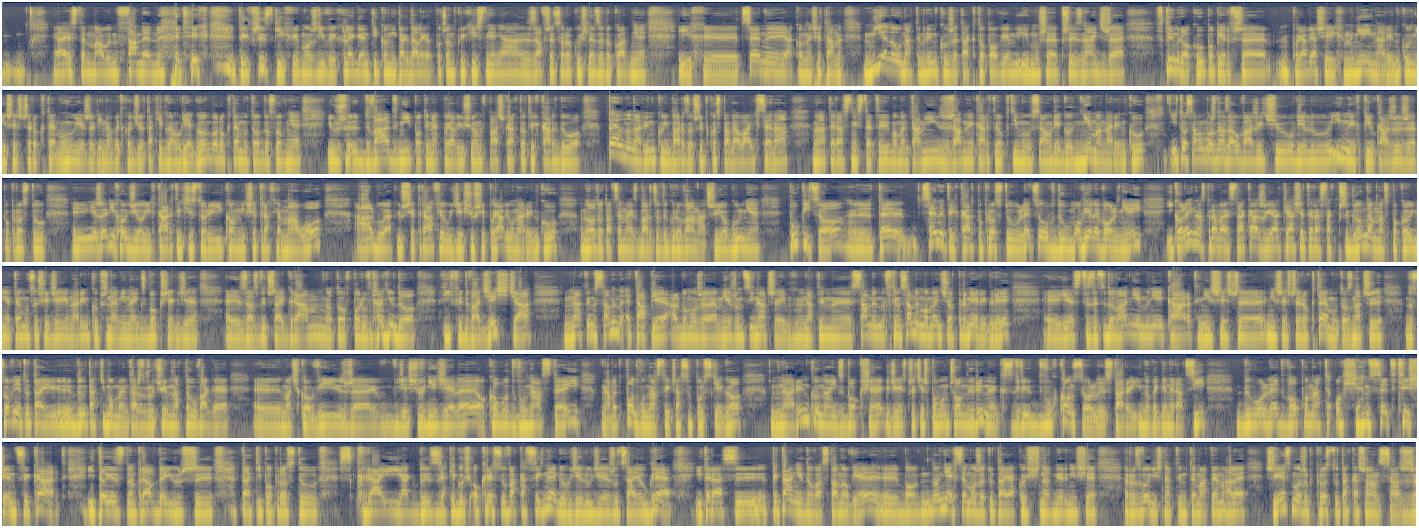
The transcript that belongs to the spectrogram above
ja jestem małym fanem tych, tych wszystkich możliwych legend, ikon i tak dalej od początku ich istnienia. Zawsze co roku śledzę dokładnie ich y, ceny, jak one się tam mielą na tym rynku, że tak to powiem i muszę przyznać, że w tym roku po pierwsze pojawia się się ich mniej na rynku niż jeszcze rok temu, jeżeli nawet chodzi o takiego Auriego, bo rok temu to dosłownie już dwa dni po tym, jak pojawił się on w paczkach, to tych kart było pełno na rynku i bardzo szybko spadała ich cena. No a teraz niestety momentami żadnej karty Optimus Auriego nie ma na rynku i to samo można zauważyć u wielu innych piłkarzy, że po prostu y, jeżeli chodzi o ich karty, historii ikon, ich się trafia mało, albo jak już się trafią, gdzieś już się pojawią na rynku, no to ta cena jest bardzo wygórowana, czyli ogólnie póki co y, te ceny tych kart po prostu lecą w dół o wiele wolniej i kolejna sprawa jest taka, że jak ja się teraz tak przyglądam na spokojnie temu, co się dzieje na rynku, przynajmniej na Xboxie, gdzie e, zazwyczaj gram, no to w porównaniu do FIFA 20 na tym samym etapie, albo może mierząc inaczej, na tym samym, w tym samym momencie od premiery gry e, jest zdecydowanie mniej kart niż jeszcze, niż jeszcze rok temu. To znaczy, dosłownie tutaj e, był taki moment, aż zwróciłem na to uwagę e, Maćkowi, że gdzieś w niedzielę około 12, nawet po 12 czasu polskiego, na rynku na Xboxie, gdzie jest przecież połączony rynek z dwóch konsol starej i nowej generacji, było ledwo ponad 800 tysięcy kart. I to jest naprawdę już y, taki po prostu skraj jakby z jakiegoś okresu wakacyjnego, gdzie ludzie rzucają grę. I teraz y, pytanie do was, panowie, y, bo no nie chcę może tutaj jakoś nadmiernie się rozwodzić nad tym tematem, ale czy jest może po prostu taka szansa, że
